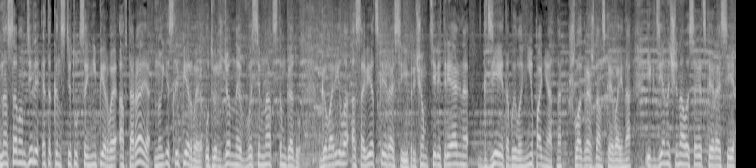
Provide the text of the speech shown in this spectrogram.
На самом деле эта конституция не первая, а вторая, но если первая, утвержденная в 18 году, говорила о советской России, причем территориально, где это было непонятно, шла гражданская война, и где начиналась советская Россия,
